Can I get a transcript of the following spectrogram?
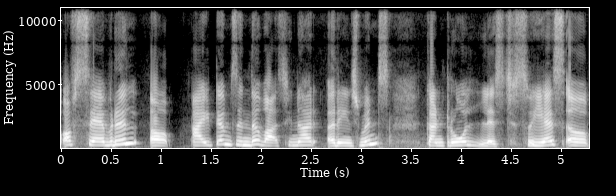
of several uh, items in the Wassenaar arrangements control list. So yes, uh,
